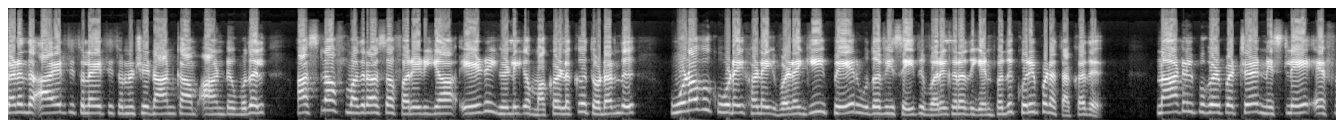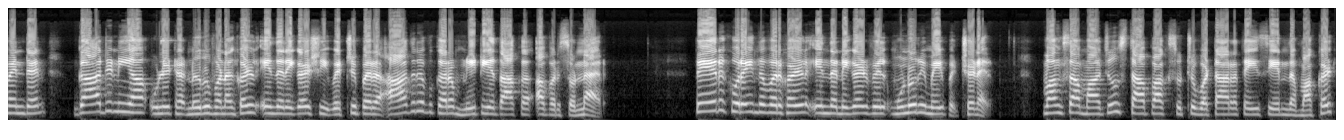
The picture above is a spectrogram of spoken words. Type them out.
கடந்த ஆயிரத்தி தொள்ளாயிரத்தி தொன்னூற்றி நான்காம் ஆண்டு முதல் அஸ்னாஃப் மதராசா ஃபரீடியா ஏழை எளிய மக்களுக்கு தொடர்ந்து உணவு கூடைகளை வழங்கி பேருதவி செய்து வருகிறது என்பது குறிப்பிடத்தக்கது. நாட்டில் புகழ்பெற்ற நெஸ்லே எஃபென்டன் கார்டினியா உள்ளிட்ட நிறுவனங்கள் இந்த நிகழ்ச்சி வெற்றி பெற ஆதரவு கரம் நீட்டியதாக அவர் சொன்னார். பேறு குறைந்தவர்கள் இந்த நிகழ்வில் முன்னுரிமை பெற்றனர். வங்சா மாஜு ஸ்தாபாக் சுற்று வட்டாரத்தை சேர்ந்த மக்கள்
